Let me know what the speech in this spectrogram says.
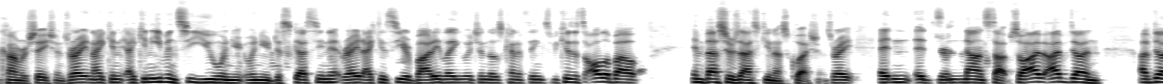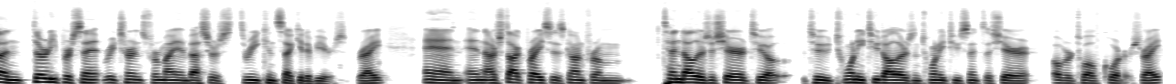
conversations, right? And I can I can even see you when you're when you're discussing it, right? I can see your body language and those kind of things because it's all about investors asking us questions, right? And it's Sure. nonstop. So I've I've done I've done 30% returns for my investors three consecutive years, right? And and our stock price has gone from ten dollars a share to to twenty two dollars and twenty two cents a share over twelve quarters, right?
